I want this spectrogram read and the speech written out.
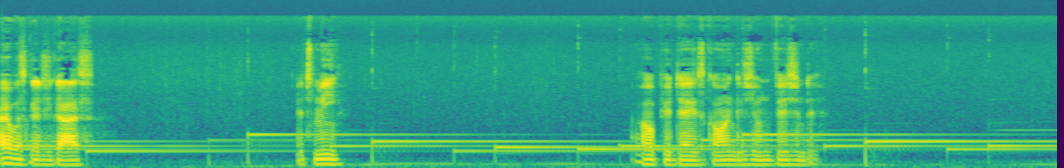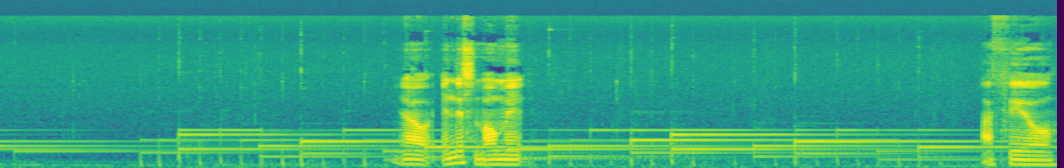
Hey, what's good, you guys? It's me. I hope your day is going as you envisioned it. You know, in this moment, I feel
